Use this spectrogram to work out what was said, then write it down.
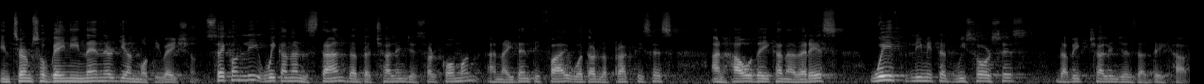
in terms of gaining energy and motivation. Secondly, we can understand that the challenges are common and identify what are the practices and how they can address with limited resources the big challenges that they have.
